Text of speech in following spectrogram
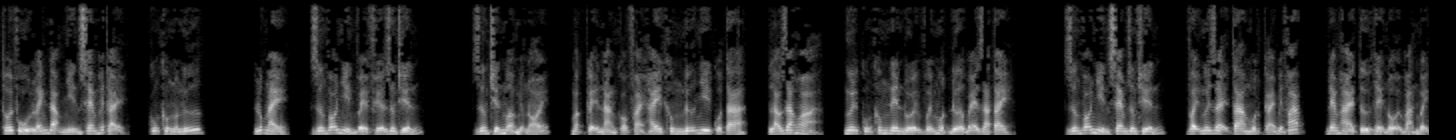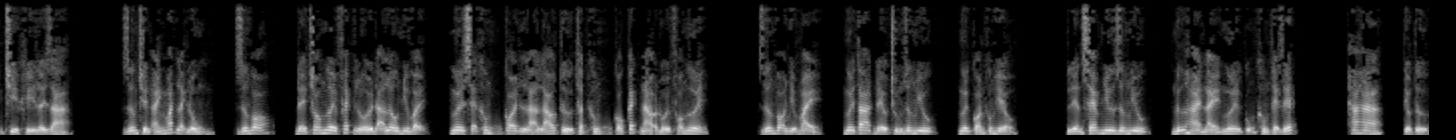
Thôi phủ lãnh đạm nhìn xem hết thảy, cũng không ngôn ngữ. Lúc này, dương võ nhìn về phía dương chiến. Dương chiến mở miệng nói, mặc kệ nàng có phải hay không nữ nhi của ta, lão gia hỏa, ngươi cũng không nên đối với một đứa bé ra tay. Dương võ nhìn xem dương chiến, vậy ngươi dạy ta một cái biện pháp, đem hải tử thể nội bản mệnh chi khí lấy ra. Dương chiến ánh mắt lạnh lùng, dương võ, để cho ngươi phách lối đã lâu như vậy, ngươi sẽ không coi là lao tử thật không có cách nào đối phó ngươi. Dương võ như mày, ngươi ta đều chúng dương lưu ngươi còn không hiểu liền xem như dương lưu nữ hài này ngươi cũng không thể giết. Ha ha, tiểu tử,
